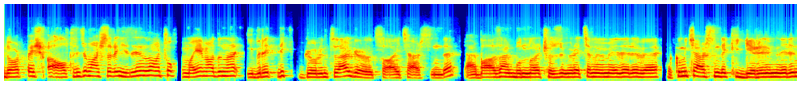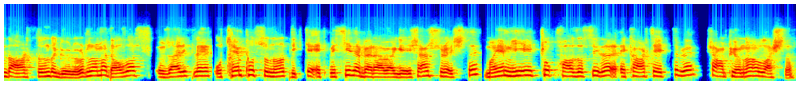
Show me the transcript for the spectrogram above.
4-5 6. maçları izlediğiniz zaman çok Miami adına ibretlik görüntüler gördük saha içerisinde. Yani bazen bunlara çözüm üretememeleri ve takım içerisindeki gerilimlerin de arttığını da görüyoruz ama Dallas özellikle o temposunu dikte etmesiyle beraber gelişen süreçte Miami'yi çok fazlasıyla ekarte etti ve şampiyona ulaştı.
